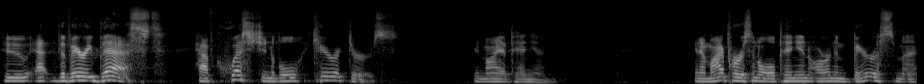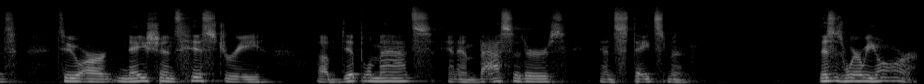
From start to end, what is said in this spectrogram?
who, at the very best, have questionable characters, in my opinion. And in my personal opinion, are an embarrassment to our nation's history of diplomats and ambassadors and statesmen. This is where we are.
